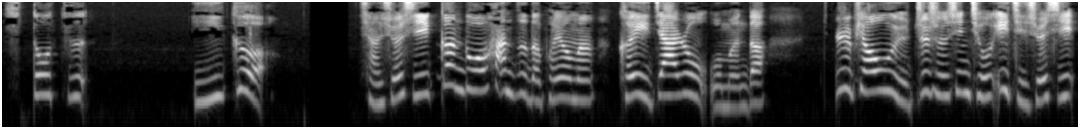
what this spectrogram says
一つ，一个。想学习更多汉字的朋友们，可以加入我们的“日飘物语”知识星球，一起学习。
